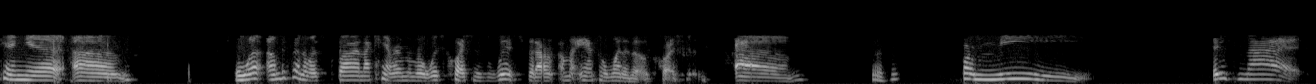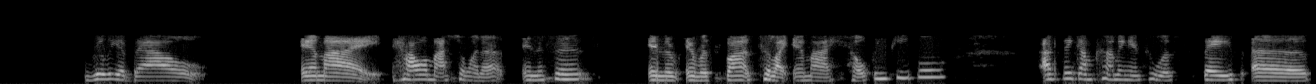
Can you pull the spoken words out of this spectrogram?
Kenya. Um, what I'm just going to respond. I can't remember which questions which, but I, I'm going to answer one of those questions. Um, mm-hmm. For me, it's not really about am I how am I showing up in a sense in the in response to like am I helping people? I think I'm coming into a space of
